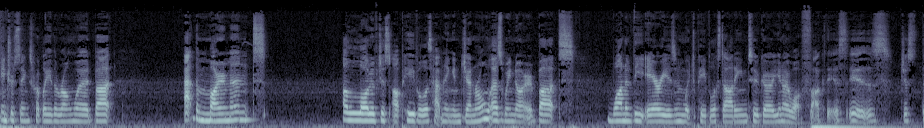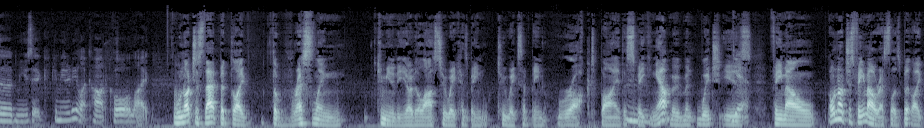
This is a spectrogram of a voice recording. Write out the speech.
interesting is probably the wrong word, but at the moment, a lot of just upheaval is happening in general, as we know. But one of the areas in which people are starting to go, you know what, fuck this, is just the music community, like hardcore, like Well, not just that, but like the wrestling community over the last two week has been two weeks have been rocked by the mm-hmm. speaking out movement, which is Yeah. female, or not just female wrestlers, but like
